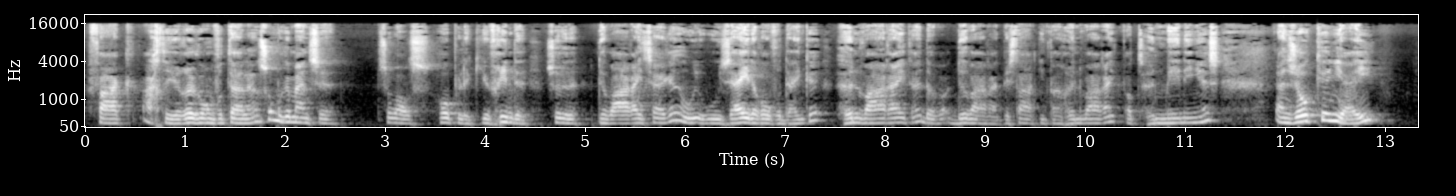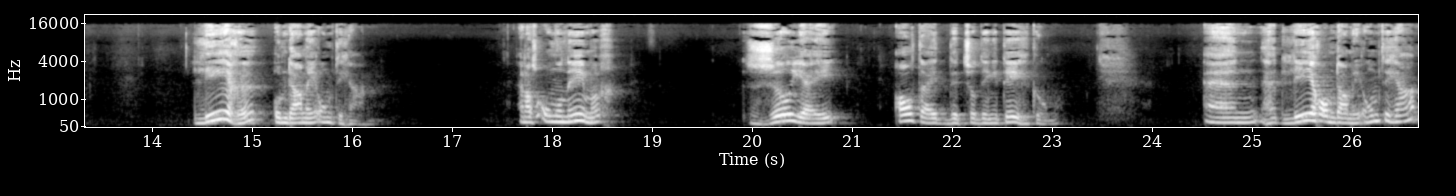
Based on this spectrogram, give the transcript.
vaak achter je rug om vertellen. En sommige mensen zoals hopelijk je vrienden, zullen de waarheid zeggen, hoe, hoe zij erover denken. Hun waarheid, hè, de, de waarheid bestaat niet, maar hun waarheid, wat hun mening is. En zo kun jij leren om daarmee om te gaan. En als ondernemer zul jij altijd dit soort dingen tegenkomen. En het leren om daarmee om te gaan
